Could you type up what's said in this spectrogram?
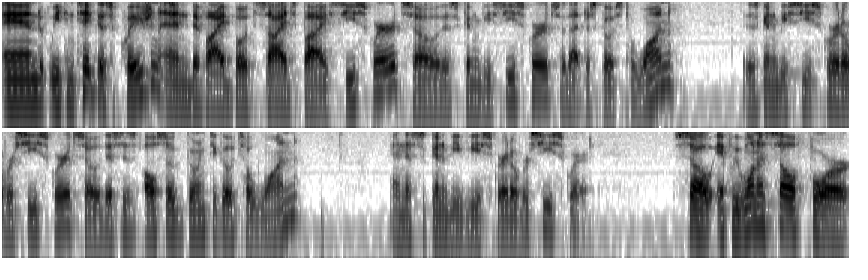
And we can take this equation and divide both sides by c squared. So this is going to be c squared, so that just goes to 1. This is going to be c squared over c squared, so this is also going to go to 1. And this is going to be v squared over c squared. So if we want to solve for,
